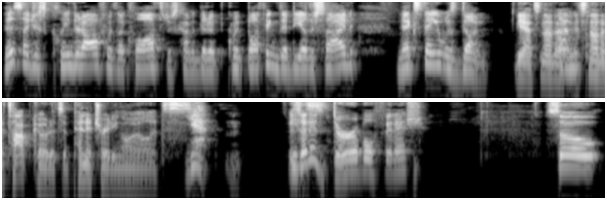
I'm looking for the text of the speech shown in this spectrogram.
This I just cleaned it off with a cloth, just kind of did a quick buffing, did the other side. Next day it was done. Yeah, it's not a it's not a top coat. It's a penetrating oil. It's Yeah. is that a durable finish? so.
